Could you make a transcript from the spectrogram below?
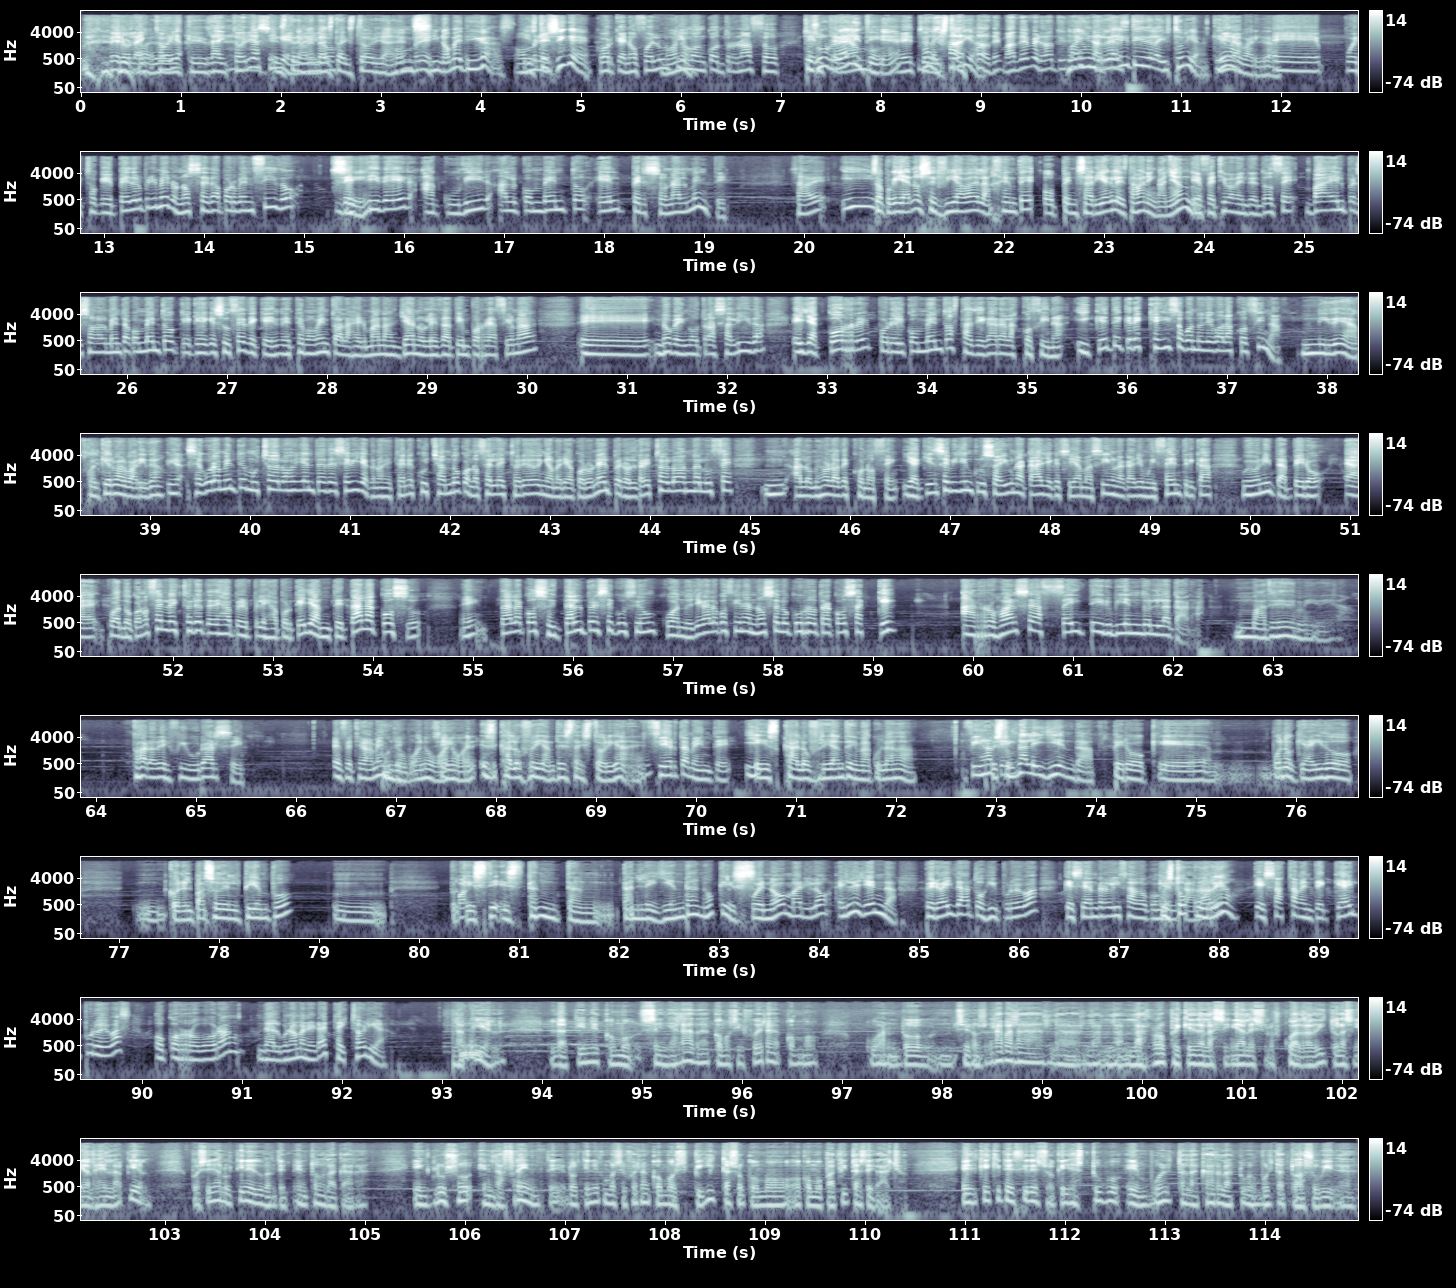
Pero la historia, es que la historia sigue. Es tremenda Mariló. esta historia, ¿eh? Hombre, Si no me digas. ¿Y Hombre, esto sigue. Porque no fue el último Bueno. encontronazo. Esto es un reality, ambos. ¿eh? Esto de la historia. Además de verdad, tú Es un imagínate. reality de la historia. Qué Mira, barbaridad. eh, puesto que Pedro I no se da por vencido, Sí. decide acudir al convento él personalmente. ¿Sabes? Y o sea, porque ya no se fiaba de la gente o pensaría que le estaban engañando. y efectivamente, entonces va él personalmente a convento, que, que- que sucede que en este momento a las hermanas ya no les da tiempo a reaccionar, eh, no ven otra salida, ella corre por el convento hasta llegar a las cocinas. ¿Y qué te crees que hizo cuando llegó a las cocinas? Ni idea, cualquier barbaridad. Mira, seguramente muchos de los oyentes de Sevilla que nos estén escuchando conocen la historia de Doña María Coronel, pero el resto de los andaluces mm, a lo mejor la desconocen. Y aquí en Sevilla incluso hay una calle que se llama así, una calle muy céntrica, muy bonita, pero eh, cuando conoces la historia te deja perpleja, porque ella ante tal acoso, ¿eh? tal acoso y tal persecución, cuando llega a la cocina no se le ocurre otra cosa que arrojarse aceite hirviendo en la cara. Madre de mi vida. Para desfigurarse. Efectivamente. Bueno, bueno, Sí. bueno, es escalofriante esta historia, ¿eh? Ciertamente. Escalofriante, Inmaculada. Fíjate. Esto es una leyenda, pero que, bueno, que ha ido mm, con el paso del tiempo, mm, porque es, es tan, tan, tan leyenda, ¿no? Que es... Pues no, Mariló, es leyenda, pero hay datos y pruebas que se han realizado con Que el esto cadáver, ocurrió. que exactamente, que hay pruebas o corroboran de alguna manera esta historia. La piel la tiene como señalada, como si fuera como cuando se nos graba la, la- la- ropa y quedan las señales, los cuadraditos, las señales en la piel. Pues ella lo tiene durante en toda la cara. Incluso en la frente lo tiene como si fueran como espiguitas o como, como patitas de gallo. Eh, ¿Qué quiere decir eso? Que ella estuvo envuelta, la cara la tuvo envuelta toda su vida.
